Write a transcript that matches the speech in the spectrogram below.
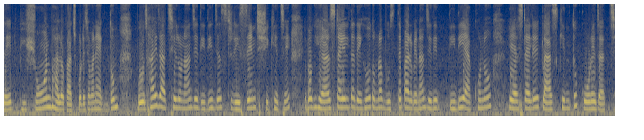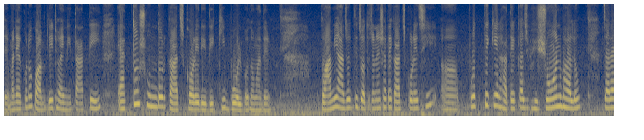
জেড ভীষণ ভালো কাজ করেছে। মানে একদম বোঝাই যাচ্ছিল না যে দিদি জাস্ট রিসেন্ট শিখেছে এবং হেয়ার স্টাইলটা দেখেও তোমরা বুঝতে পারবে না যে দিদি এখনও হেয়ার স্টাইলের ক্লাস কিন্তু করে যাচ্ছে। মানে এখনও কমপ্লিট হয়নি। তাতেই এত সুন্দর কাজ করে দিদি, কি বলব তোমাদের? তো আমি আজ অব্দি যতজনের সাথে কাজ করেছি প্রত্যেকের হাতের কাজ ভীষণ ভালো। যারা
